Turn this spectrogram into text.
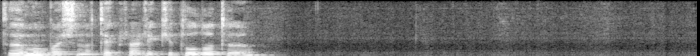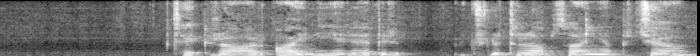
Tığımın başına tekrar iki doladım. Tekrar aynı yere bir üçlü trabzan yapacağım.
